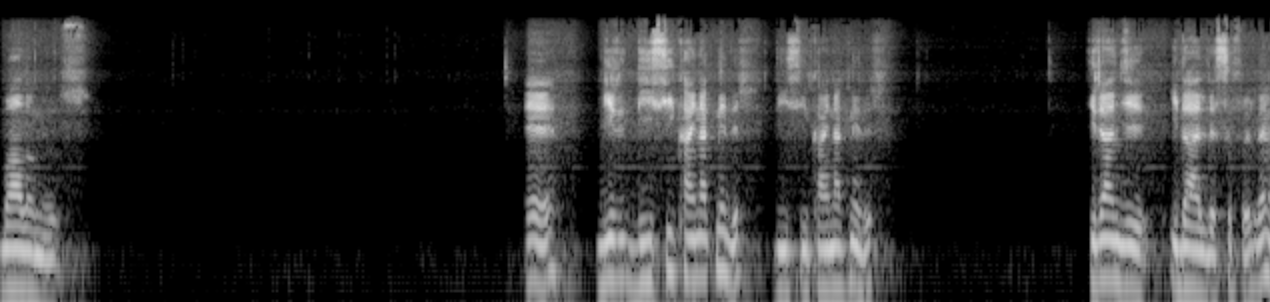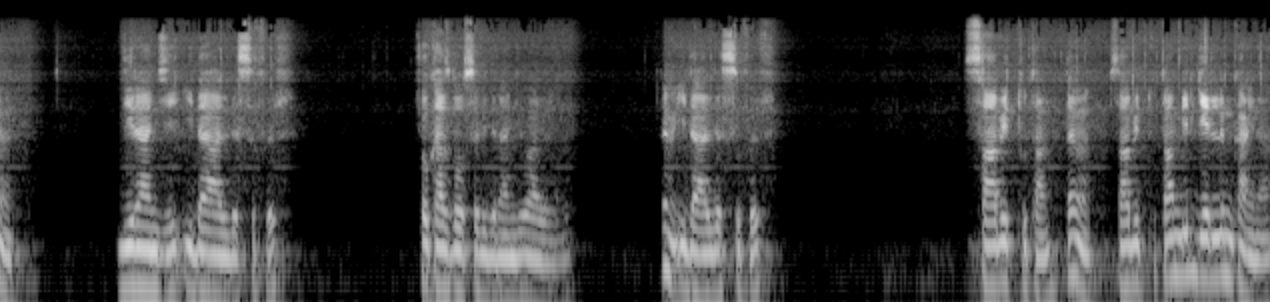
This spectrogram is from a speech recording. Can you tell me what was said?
bağlamıyoruz? E bir DC kaynak nedir? DC kaynak nedir? Direnci idealde sıfır değil mi? Direnci idealde sıfır. Çok az da olsa bir direnci var böyle. Değil mi? İdealde sıfır. Sabit tutan, değil mi? Sabit tutan bir gerilim kaynağı.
